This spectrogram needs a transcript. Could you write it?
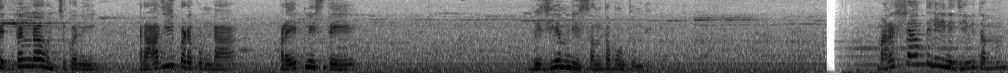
సిద్ధంగా ఉంచుకొని రాజీ పడకుండా ప్రయత్నిస్తే విజయం నీ సొంతమవుతుంది. మనశ్శాంతి లేని జీవితం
